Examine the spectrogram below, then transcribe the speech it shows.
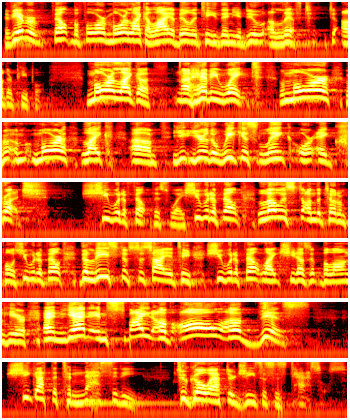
Have you ever felt before more like a liability than you do a lift to other people? More like a, a heavy weight, more, more like um, you're the weakest link or a crutch. She would have felt this way. She would have felt lowest on the totem pole. She would have felt the least of society. She would have felt like she doesn't belong here. And yet, in spite of all of this, she got the tenacity to go after Jesus' tassels.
